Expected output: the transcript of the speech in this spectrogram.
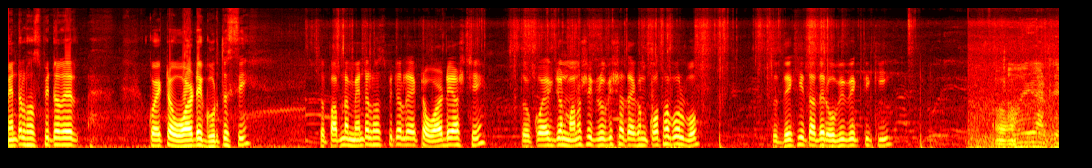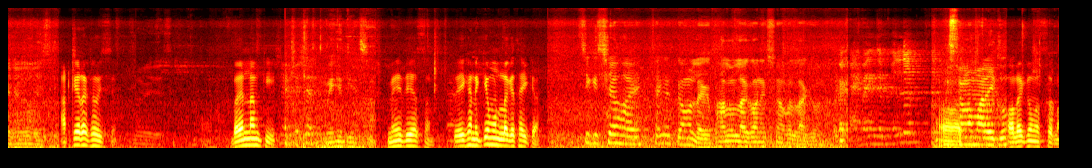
মেন্টাল হসপিটালের কয়েকটা ওয়ার্ডে ঘুরতেছি। তো পাবনা মেন্টাল হসপিটালের একটা ওয়ার্ডে আসছি। তো কয়েকজন মানসিক রোগীর সাথে এখন কথা বলব। তো দেখি তাদের অভিব্যক্তি কি। আটকে রাখা হয়েছে। ভাইয়ের নাম কি? মেহেদি হাসান। মেহেদি হাসান। তো এখানে কেমন লাগে থাইকা? চিকিৎসা হয় থাকে কেমন লাগে? ভালো লাগে অনেক সময় আবার লাগেও না। আসসালামু আলাইকুম। ওয়ালাইকুম আসসালাম।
